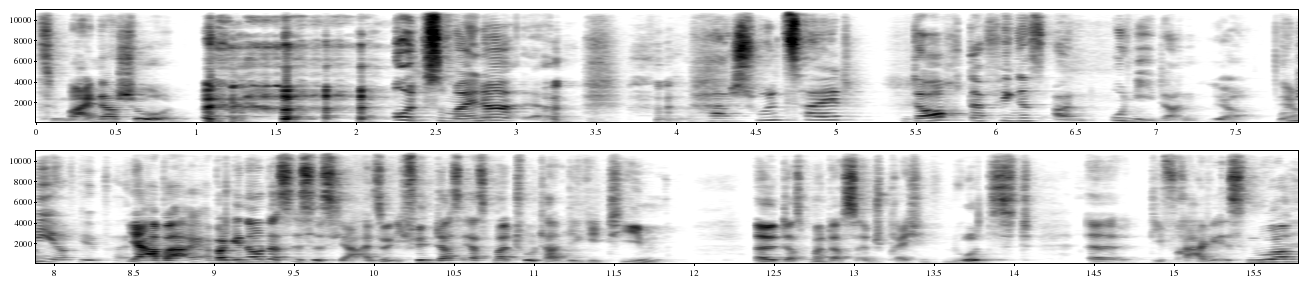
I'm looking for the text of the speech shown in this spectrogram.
Zu meiner schon. Oh, zu meiner äh, Schulzeit, doch, da fing es an. Uni dann. Ja. Uni ja. auf jeden Fall. Ja, aber, aber genau das ist es ja. Also ich finde das erstmal total legitim, äh, dass man das entsprechend nutzt. Äh, die Frage ist nur,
